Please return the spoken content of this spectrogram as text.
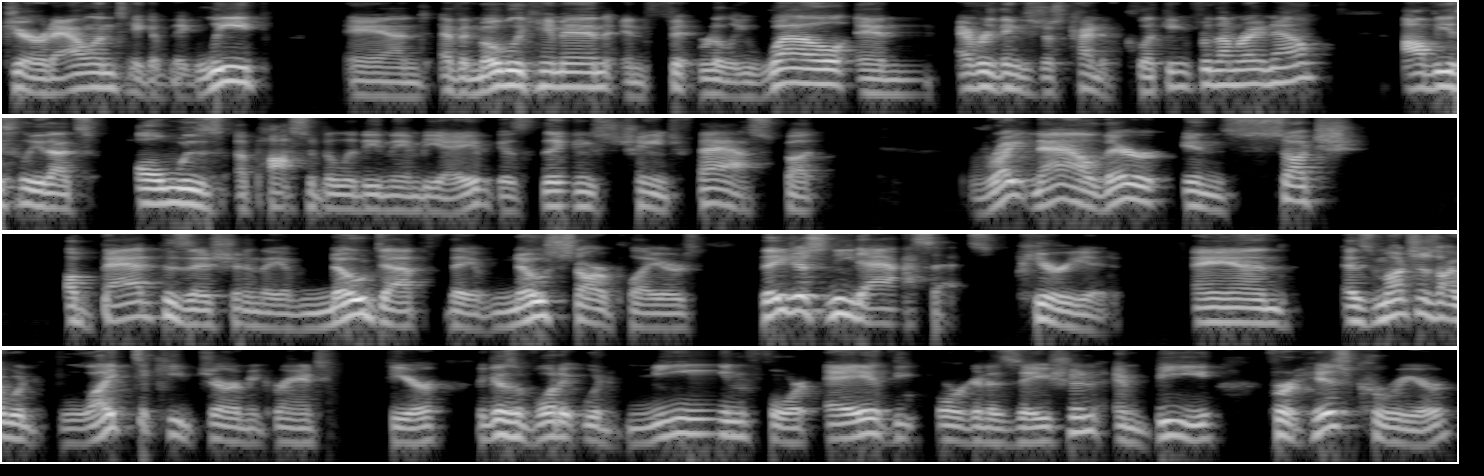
Jarrett Allen take a big leap, and Evan Mobley came in and fit really well, and everything's just kind of clicking for them right now. Obviously, that's always a possibility in the NBA because things change fast. But right now, they're in such a bad position. They have no depth. They have no star players. They just need assets, period. And as much as I would like to keep Jerami Grant here because of what it would mean for A, the organization, and B, for his career,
